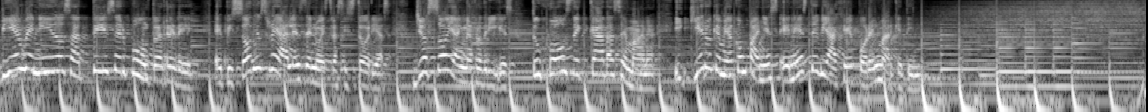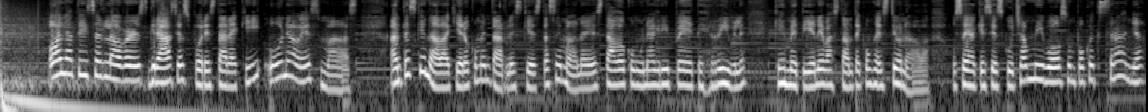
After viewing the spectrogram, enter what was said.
Bienvenidos a teaser.rd, episodios reales de nuestras historias. Yo soy Ana Rodríguez, tu host de cada semana, y quiero que me acompañes en este viaje por el marketing. Hola teaser lovers, gracias por estar aquí una vez más. Antes que nada quiero comentarles que esta semana he estado con una gripe terrible que me tiene bastante congestionada. O sea que si escuchan mi voz un poco extraña,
